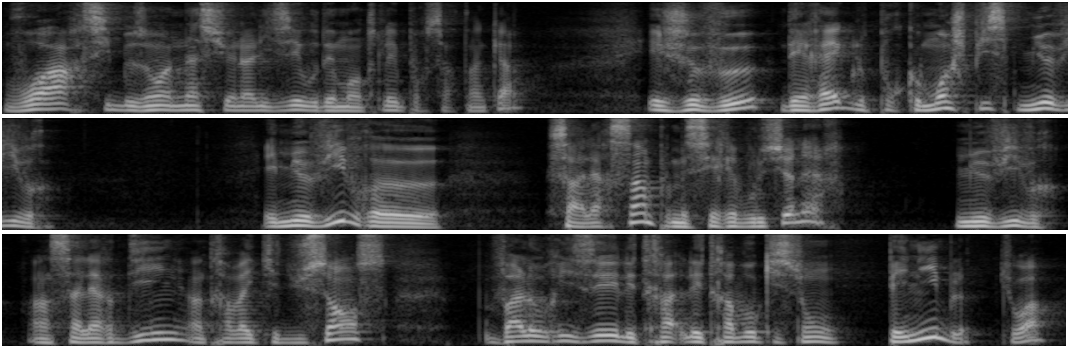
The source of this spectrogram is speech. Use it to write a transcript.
voire si besoin nationalisées ou démantelées pour certains cas. Et je veux des règles pour que moi je puisse mieux vivre. Et mieux vivre, euh, ça a l'air simple, mais c'est révolutionnaire. Mieux vivre, un salaire digne, un travail qui ait du sens, valoriser les, travaux qui sont pénibles, tu vois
